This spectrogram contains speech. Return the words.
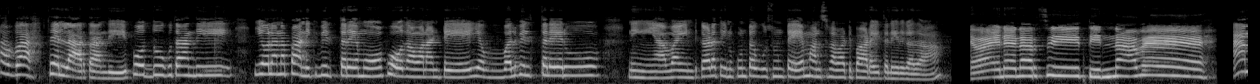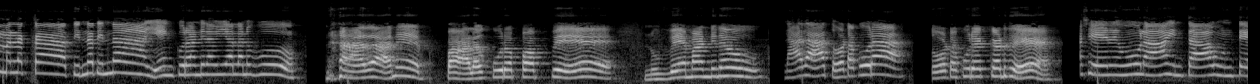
అవ్వా తెల్లారుతాంది. పొద్దుకుతాంది ఎవరైనా పనికి పిలుస్తారేమో పోదామనంటే ఎవ్వరు పిలుస్తలేరు నీ అవ్వ ఇంటికాడ తినుకుంటా కూర్చుంటే మనసున వాటి పాడైతలేదు కదా. ఏమైనా నర్సి తిన్నావే? తిన్నా తిన్నా. ఏం కూర వండినావు నువ్వు? నాదానే పాలకూర పప్పే. నువ్వేమండినావు నాదా తోటకూర? తోటకూర ఎక్కడిదే? చేను నా ఇంత ఉంటే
